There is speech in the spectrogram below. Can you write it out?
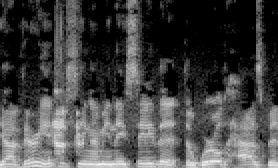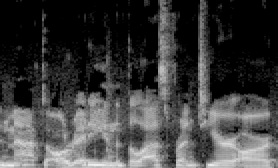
yeah, very interesting. I mean, they say that the world has been mapped already, and that the last frontier are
